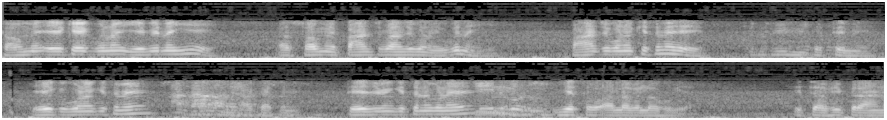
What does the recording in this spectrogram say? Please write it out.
सौ में एक एक गुण, ये भी नहीं है। और सौ में पाँच पाँच गुण, ये भी नहीं है। पाँच गुण किसमें है? पृथ्वी में? एक गुण किसमें आकाश में तेज में कितने गुण है? ये तो अलग अलग हो गया। इत अभिप्राण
